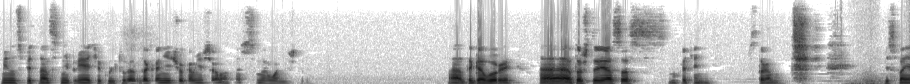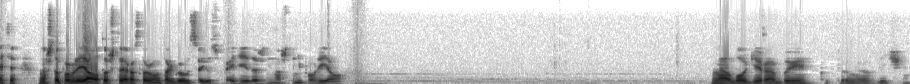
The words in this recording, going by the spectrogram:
Минус 15 неприятие культуры. Так они что, ко мне все равно относятся нормально, что ли? А, договоры. А, то, что я со... Ну, хотя нет. Странно. Без понятия. На что повлияло то, что я расторгнул торговый союз, по идее, даже ни на что не повлияло. Налоги, рабы, культурные различия.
